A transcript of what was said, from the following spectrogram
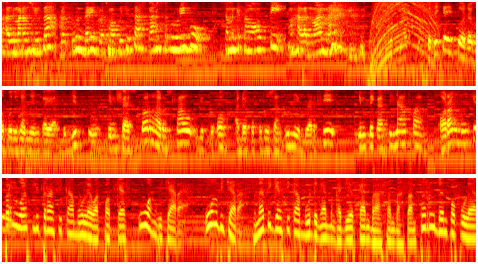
500 juta udah turun dari 250 juta sekarang 10 ribu. Sama kita ngopi, mahalan mana? Ketika itu ada keputusan yang kayak begitu, investor harus tahu gitu, oh ada keputusan ini berarti implikasinya apa? Orang mungkin perluas literasi kamu lewat podcast Uang Bicara. Uang Bicara menavigasi kamu dengan menghadirkan bahasan-bahasan seru dan populer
